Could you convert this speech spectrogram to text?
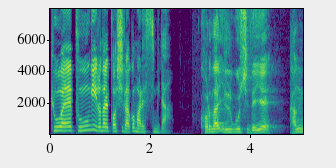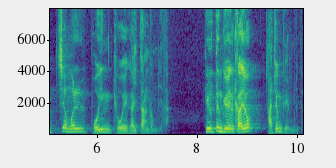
교회에 부흥이 일어날 것이라고 말했습니다. 코로나19 시대에 강점을 보인 교회가 있다는 겁니다. 그게 어떤 교회일까요? 가정교회입니다.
